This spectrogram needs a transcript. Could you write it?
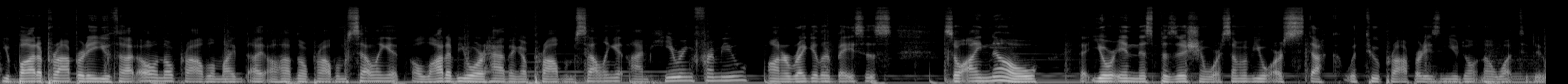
you bought a property, you thought, oh, no problem, I, will have no problem selling it. A lot of you are having a problem selling it. I'm hearing from you on a regular basis. So I know that you're in this position where some of you are stuck with two properties and you don't know what to do.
